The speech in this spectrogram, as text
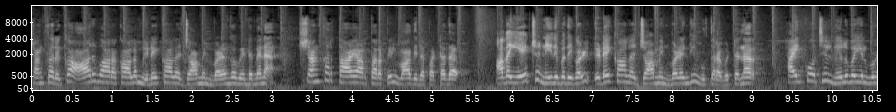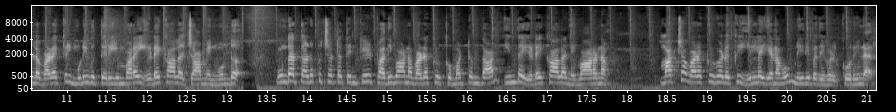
சங்கருக்கு ஆறு வார காலம் இடைக்கால ஜாமீன் வழங்க வேண்டும் என சங்கர் தாயார் தரப்பில் வாதிடப்பட்டது. அதை ஏற்ற நீதிபதிகள் இடைக்கால ஜாமீன் வழங்கி உத்தரவிட்டனர். ஹைகோர்ட்டில் நிலுவையில் உள்ள வழக்கில் முடிவு தெரியும் வரை இடைக்கால ஜாமீன் உண்டு. குண்டர் தடுப்புச் சட்டத்தின் கீழ் பதிவான வழக்குக்கு மட்டும்தான் இந்த இடைக்கால நிவாரணம். மற்ற வழக்குகளுக்கு இல்லை எனவும் நீதிபதிகள் கூறினர்.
